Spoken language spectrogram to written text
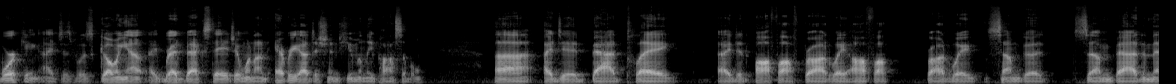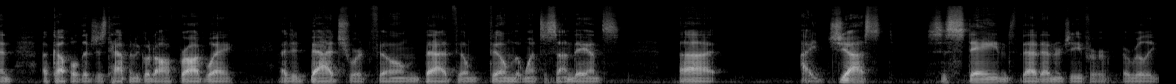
working. I just was going out. I read backstage. I went on every audition humanly possible. Uh, I did bad play. I did off off Broadway, off off Broadway, some good, some bad, and then a couple that just happened to go to off Broadway. I did bad short film, bad film, film that went to Sundance. Uh, I just sustained that energy for a really.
